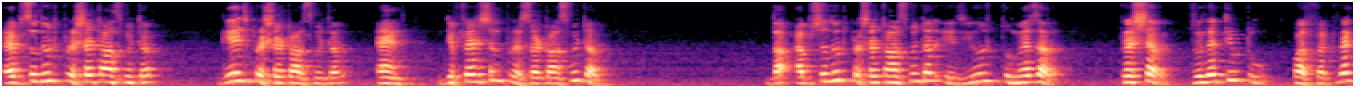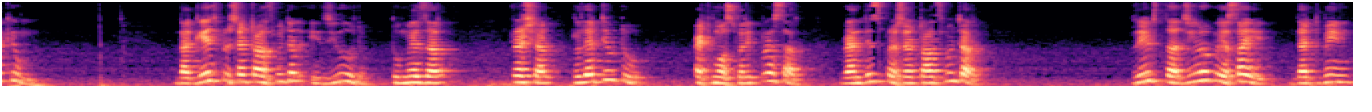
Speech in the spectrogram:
Absolute pressure transmitter, gauge pressure transmitter and differential pressure transmitter. The absolute pressure transmitter is used to measure pressure relative to perfect vacuum. The gauge pressure transmitter is used to measure pressure relative to atmospheric pressure. When this pressure transmitter reads the 0 psi, that means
